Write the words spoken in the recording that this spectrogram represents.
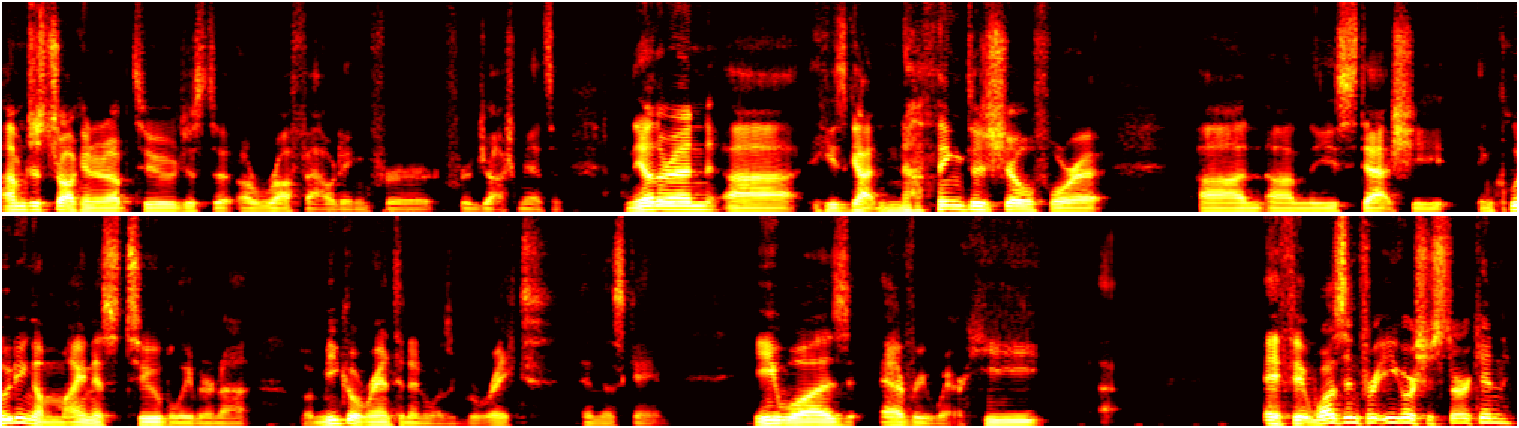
I'm just chalking it up to just a, a rough outing for for Josh Manson. On the other end, uh, he's got nothing to show for it on on the stat sheet, including a minus two, believe it or not. But Mikko Rantanen was great in this game. He was everywhere. He, uh, if it wasn't for Igor Shesterkin,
